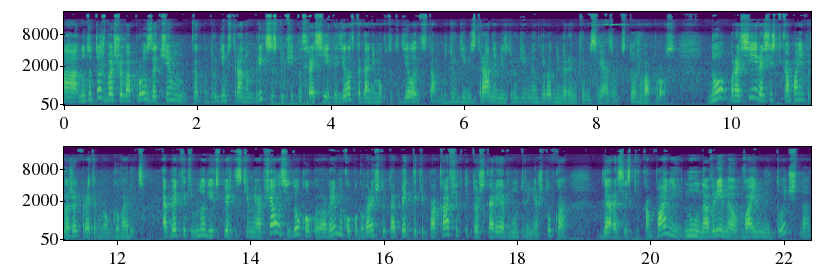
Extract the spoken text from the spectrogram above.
А, но тут тоже большой вопрос, зачем как бы, другим странам БРИКС исключительно с Россией это делать, когда они могут это делать там, с другими странами, с другими углеродными рынками связываться. Тоже вопрос. Но в России российские компании продолжают про это много говорить. Опять-таки, многие эксперты, с кем я общалась, и до КОПа, и во время КОПа говорят, что это опять-таки пока все-таки тоже скорее внутренняя штука для российских компаний. Ну, на время войны точно.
